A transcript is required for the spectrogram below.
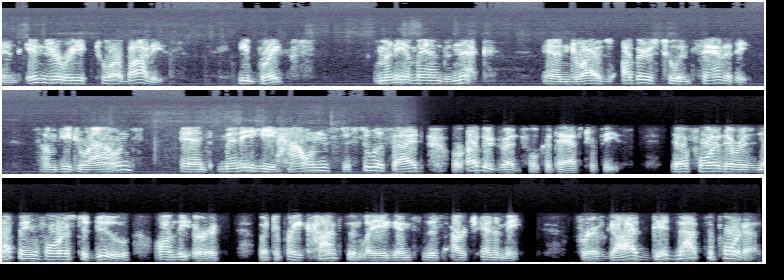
and injury to our bodies. He breaks many a man's neck and drives others to insanity. Some he drowns, and many he hounds to suicide or other dreadful catastrophes. Therefore, there is nothing for us to do on the earth but to pray constantly against this arch enemy. For if God did not support us,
